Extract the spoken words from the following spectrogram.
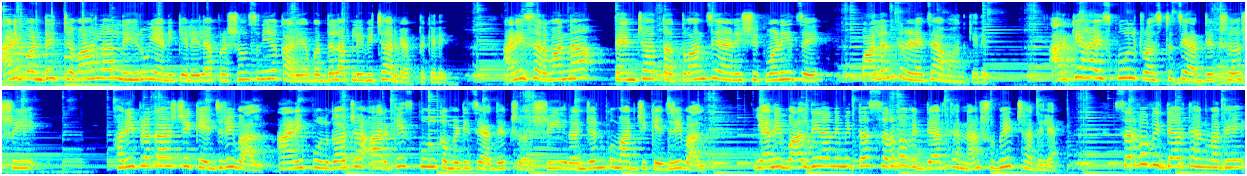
आणि पंडित जवाहरलाल नेहरू यांनी केलेल्या प्रशंसनीय कार्याबद्दल आपले विचार व्यक्त केले. आणि सर्वांना त्यांच्या तत्वांचे आणि शिकवणीचे पालन करण्याचे आवाहन केले. आर के हायस्कूल ट्रस्टचे अध्यक्ष श्री हरिप्रकाशजी केजरीवाल आणि पुलगावच्या आर के स्कूल कमिटीचे अध्यक्ष श्री रंजन कुमारजी केजरीवाल यांनी बालदिनानिमित्त सर्व विद्यार्थ्यांना शुभेच्छा दिल्या. सर्व विद्यार्थ्यांमध्ये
